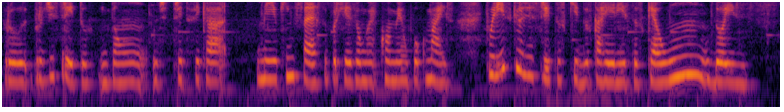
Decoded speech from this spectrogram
pro, pro distrito. Então, o distrito fica meio que em festa, porque eles vão comer um pouco mais. Por isso que os distritos que dos carreiristas, que é o 1, o 2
